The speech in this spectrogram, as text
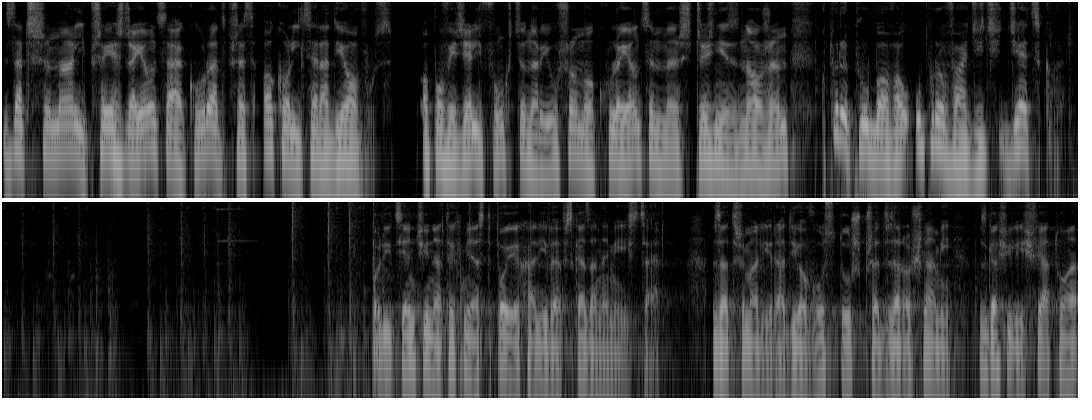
zatrzymali przejeżdżający akurat przez okolice radiowóz. Opowiedzieli funkcjonariuszom o kulejącym mężczyźnie z nożem, który próbował uprowadzić dziecko. Policjanci natychmiast pojechali we wskazane miejsce. Zatrzymali radiowóz tuż przed zaroślami, zgasili światła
